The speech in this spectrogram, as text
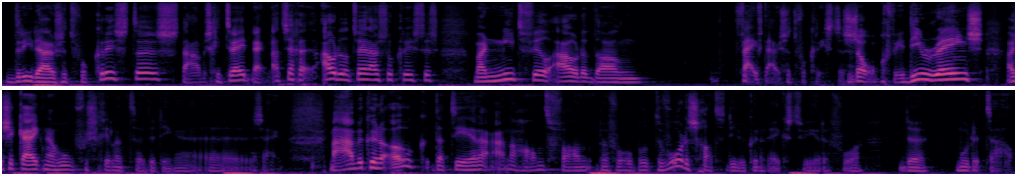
3000 voor Christus. Nou, misschien twee, nee, laat zeggen ouder dan 2000 voor Christus, maar niet veel ouder dan 5000 voor Christus. Zo ongeveer. Die range, als je kijkt naar hoe verschillend eh, de dingen eh, zijn. Maar we kunnen ook dateren aan de hand van bijvoorbeeld de woordenschat die we kunnen reconstrueren voor de moedertaal.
